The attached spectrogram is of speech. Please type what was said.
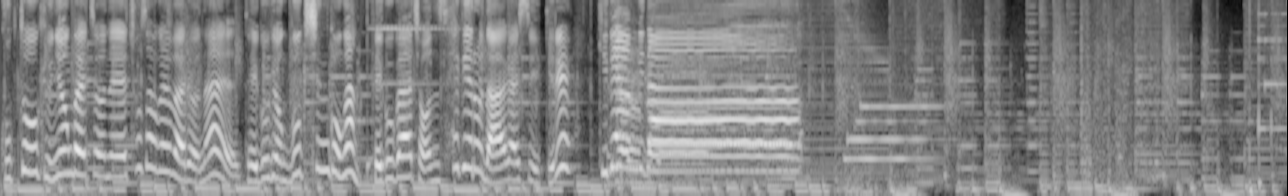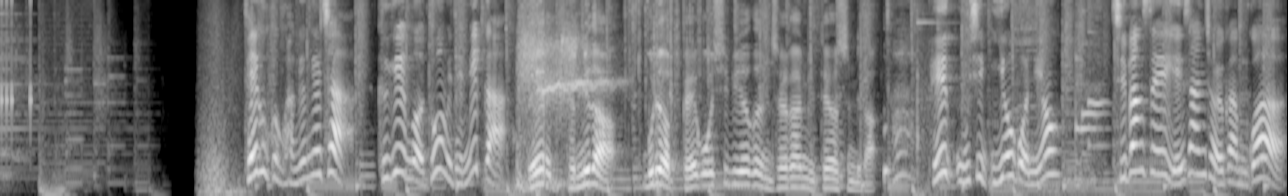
국토 균형 발전의 초석을 마련할 대구 경북 신공항 대구가 전 세계로 나아갈 수 있기를 기대합니다. 대구권 관경열차 그게 뭐 도움이 됩니까? 네, 됩니다. 무려 152억 원 절감이 되었습니다. 152억 원이요? 지방세 예산 절감과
